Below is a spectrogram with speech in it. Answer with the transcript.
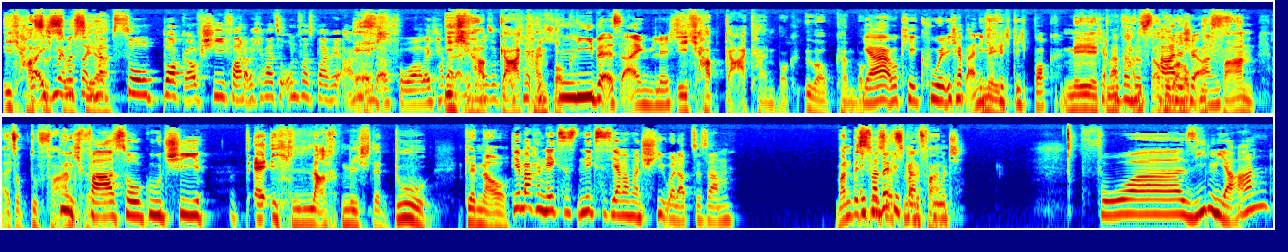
Ich hasse ich es so sagen, ich habe so Bock auf Skifahren, aber ich habe halt so unfassbare Angst Echt? davor. Aber ich habe Ich halt hab so, gar ich, keinen ich Bock. liebe es eigentlich. ich hab gar keinen Bock, überhaupt keinen Bock. ja, okay, cool. Ich habe eigentlich Nee. richtig Bock. Nee, ich du habe kannst auch überhaupt panische nicht Angst. fahren, als ob du fahren Du, ich fahr könntest. so gut Ski. Äh, ich lach mich, du, genau. Wir machen nächstes nächstes Jahr machen wir einen Skiurlaub zusammen. Wann bist Ich du das letzte Mal ganz gefahren? gut. Vor sieben Jahren.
